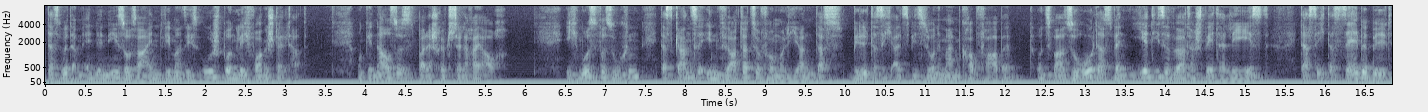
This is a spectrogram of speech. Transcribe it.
Das wird am Ende nie so sein, wie man sich es ursprünglich vorgestellt hat. Und genauso ist es bei der Schriftstellerei auch. Ich muss versuchen, das Ganze in Wörter zu formulieren, das Bild, das ich als Vision in meinem Kopf habe. Und zwar so, dass wenn ihr diese Wörter später lest, dass sich dasselbe Bild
